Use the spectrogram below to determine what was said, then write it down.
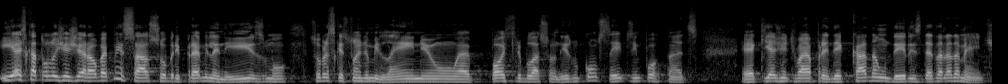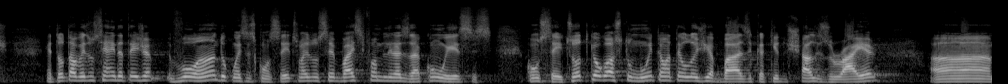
E a escatologia geral vai pensar sobre pré-milenismo, sobre as questões do milênio, é, pós-tribulacionismo, conceitos importantes, é, que a gente vai aprender cada um deles detalhadamente. Então, talvez você ainda esteja voando com esses conceitos, mas você vai se familiarizar com esses conceitos. Outro que eu gosto muito é uma teologia básica aqui do Charles Ryer, ah,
